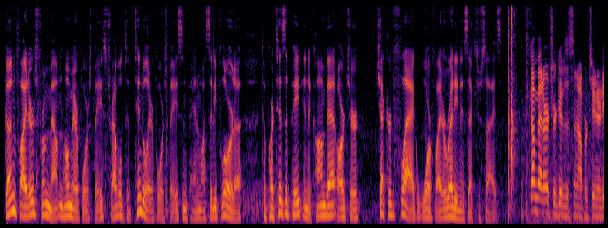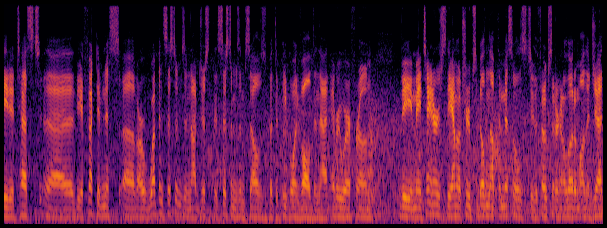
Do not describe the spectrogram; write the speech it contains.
Gunfighters from Mountain Home Air Force Base traveled to Tyndall Air Force Base in Panama City, Florida to participate in a Combat Archer checkered flag warfighter readiness exercise. Combat Archer gives us an opportunity to test uh, the effectiveness of our weapon systems and not just the systems themselves, but the people involved in that, everywhere from the maintainers, the ammo troops building up the missiles to the folks that are going to load them on the jet,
